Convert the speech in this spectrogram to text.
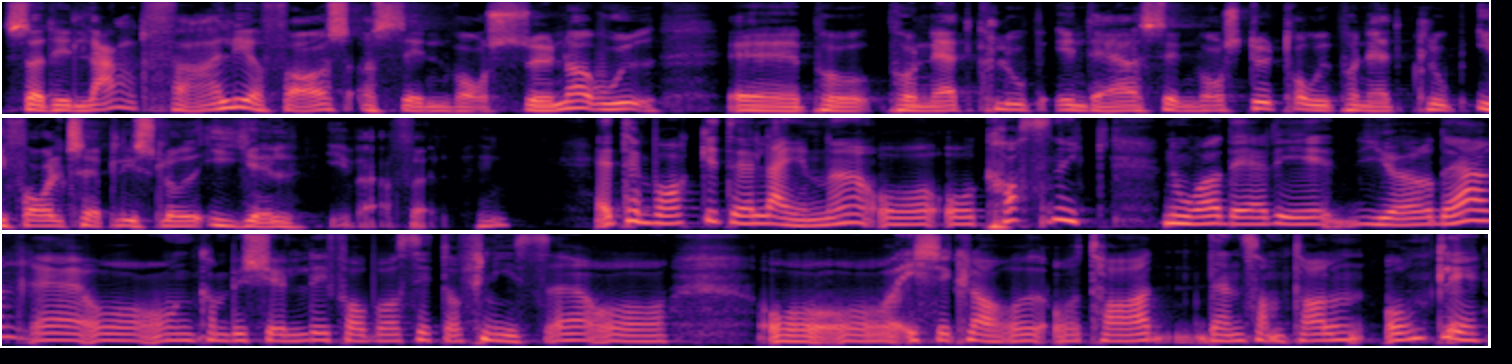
Så det er langt farligere for os at sende vores sønner ud øh, på, på natklub, end det er at sende vores døtre ud på natklub, i forhold til at blive slået ihjel i hvert fald. Ikke? Tilbage til Leine og, og Krasnik. Noget af det, de gør der, eh, og, og man kan beskylde dem for bare at sitte og fnise og, og, og ikke klare at, at ta den samtalen ordentligt.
